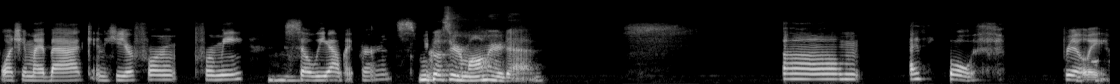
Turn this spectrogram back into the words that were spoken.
watching my back and here for for me. Mm-hmm. So yeah, my parents. You go to your mom or your dad? Um, I think both. Really.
